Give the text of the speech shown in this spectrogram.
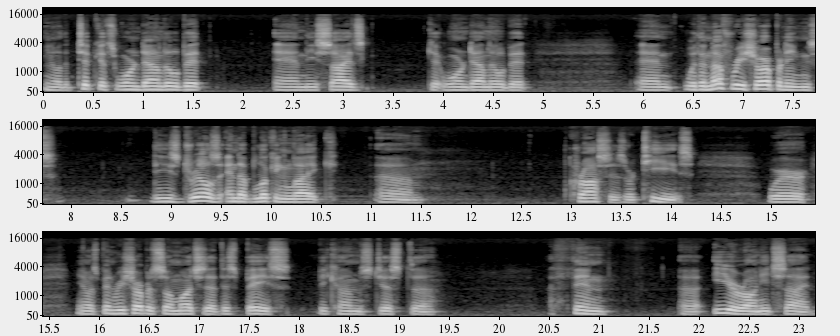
you know the tip gets worn down a little bit, and these sides get worn down a little bit, and with enough resharpenings these drills end up looking like um, crosses or T's, where you know it's been resharpened so much that this base becomes just a thin uh, ear on each side.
